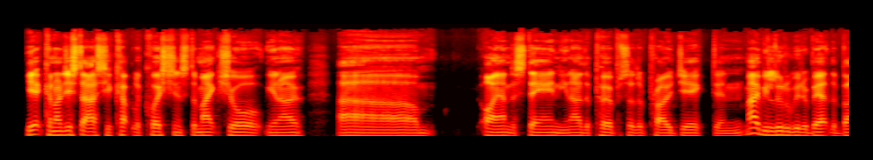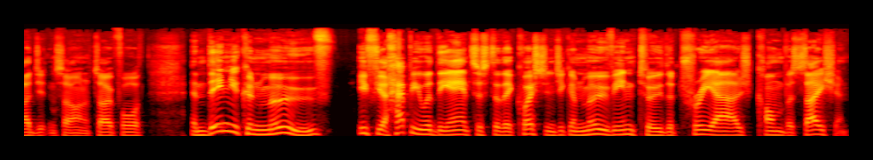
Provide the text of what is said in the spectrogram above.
Yeah, can I just ask you a couple of questions to make sure you know um, I understand you know the purpose of the project and maybe a little bit about the budget and so on and so forth, and then you can move. If you're happy with the answers to their questions, you can move into the triage conversation.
